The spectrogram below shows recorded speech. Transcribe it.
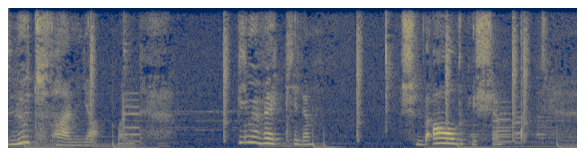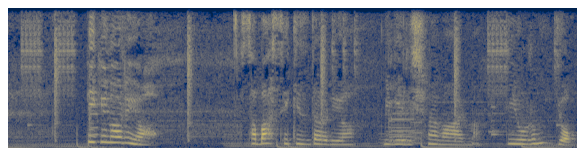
Lütfen yapmayın. Bir müvekkilim. Şimdi aldık işi. Bir gün arıyor. Sabah 8'de arıyor. Bir gelişme var mı? Diyorum yok.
